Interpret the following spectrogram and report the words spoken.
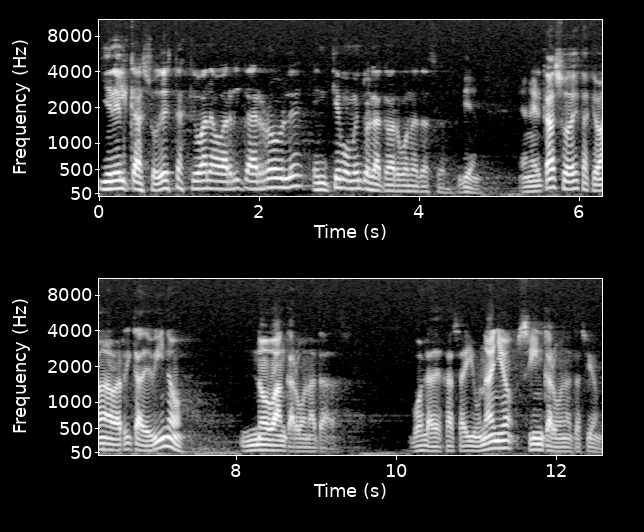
Y en el caso de estas que van a barrica de roble, ¿en qué momento es la carbonatación? Bien. En el caso de estas que van a barrica de vino, no van carbonatadas. Vos las dejás ahí un año sin carbonatación.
